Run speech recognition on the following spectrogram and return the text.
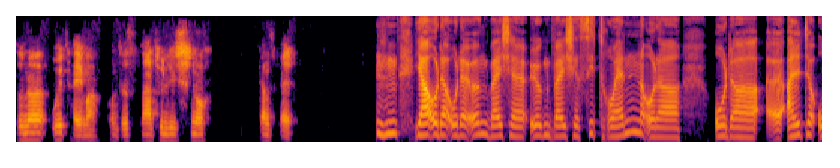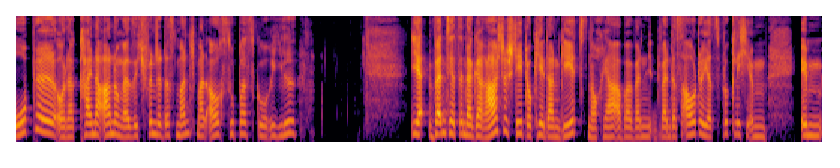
so eine Oldtimer und das ist natürlich noch ganz geil. Mhm. Ja, oder oder irgendwelche irgendwelche Citroën oder oder, äh, alte Opel oder keine Ahnung. Also, ich finde das manchmal auch super skurril. Ja, wenn's jetzt in der Garage steht, okay, dann geht's noch, ja, aber wenn wenn das Auto jetzt wirklich im im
